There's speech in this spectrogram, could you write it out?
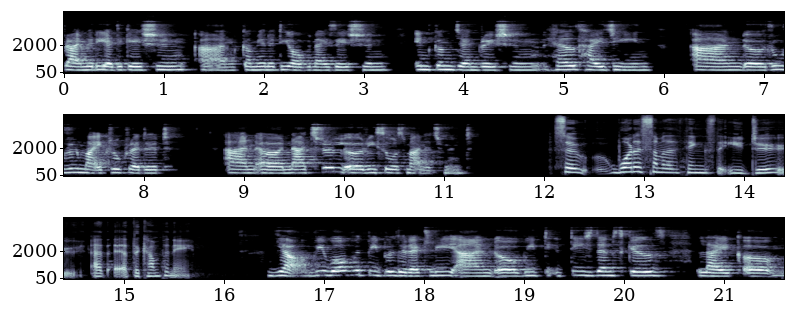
primary education and community organization, income generation, health hygiene, and uh, rural microcredit and uh, natural resource management. So, what are some of the things that you do at, at the company? Yeah, we work with people directly and uh, we t- teach them skills like um,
